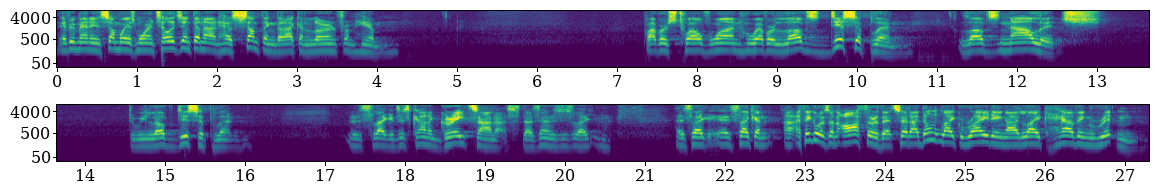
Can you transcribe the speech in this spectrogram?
Every man in some way is more intelligent than I and has something that I can learn from him. Proverbs 12:1 Whoever loves discipline loves knowledge. Do we love discipline? It's like it just kind of grates on us, doesn't it? It's just like it's like it's like an I think it was an author that said, I don't like writing, I like having written.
